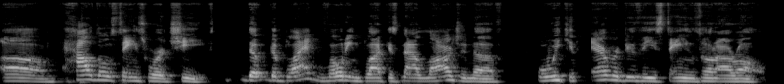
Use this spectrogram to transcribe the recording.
um, how those things were achieved. The, the black voting bloc is not large enough where we can ever do these things on our own.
